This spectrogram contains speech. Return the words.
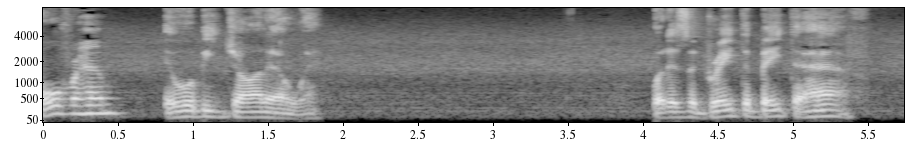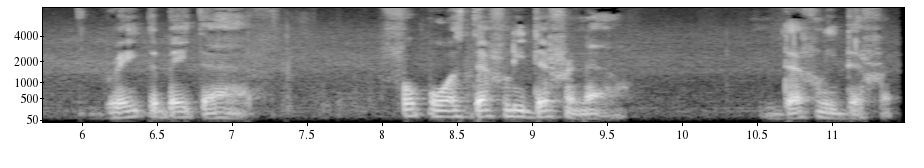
over him, it would be John Elway. But it's a great debate to have. Great debate to have. Football is definitely different now. Definitely different.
